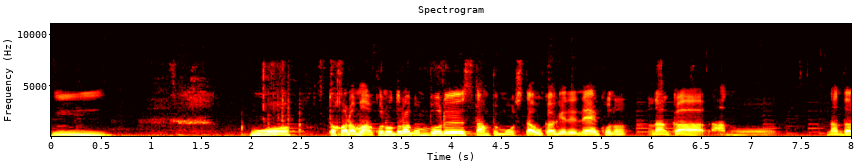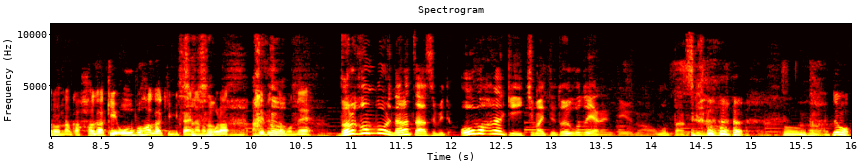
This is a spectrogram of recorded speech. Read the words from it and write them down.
うん、もうだからまあこの「ドラゴンボール」スタンプもしたおかげでねこのなんかあのなんだろうなんかはがき応募はがきみたいなのもらってるんだもんね。えドラゴンボール7つ集めて応募はがき1枚ってどういうことやねんっていうのは思ったんですけど。う。んでも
